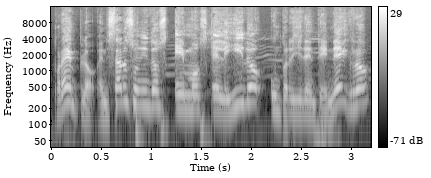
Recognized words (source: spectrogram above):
Por ejemplo, en Estados Unidos hemos elegido un presidente negro,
